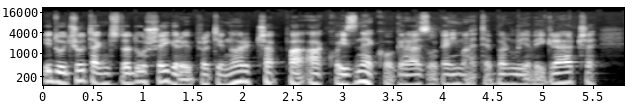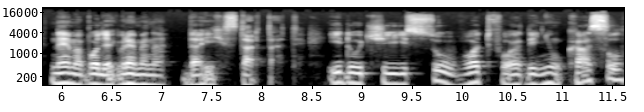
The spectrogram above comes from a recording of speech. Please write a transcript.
Iduću utakmicu do duše igraju protiv Norića, pa ako iz nekog razloga imate Brlijeve igrače, nema boljeg vremena da ih startate. Idući su Watford i Newcastle,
